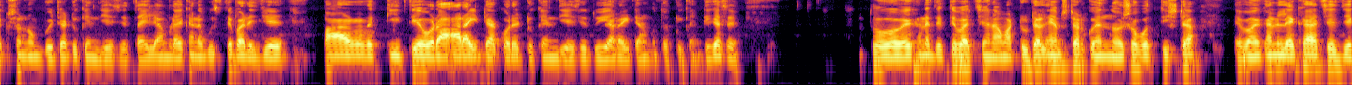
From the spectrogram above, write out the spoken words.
একশো নব্বইটা টোকেন দিয়েছে। তাইলে আমরা এখানে বুঝতে পারি যে পার কিতে ওরা আড়াইটা করে টোকেন দিয়েছে, দুই আড়াইটার মতো টোকেন ঠিক আছে? তো এখানে দেখতে পাচ্ছেন আমার টোটাল হ্যামস্টার কয়েন নয়শো বত্রিশটা এবং এখানে লেখা আছে যে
